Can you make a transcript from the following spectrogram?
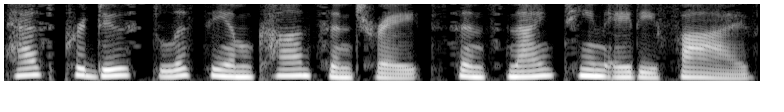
has produced lithium concentrate since 1985.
